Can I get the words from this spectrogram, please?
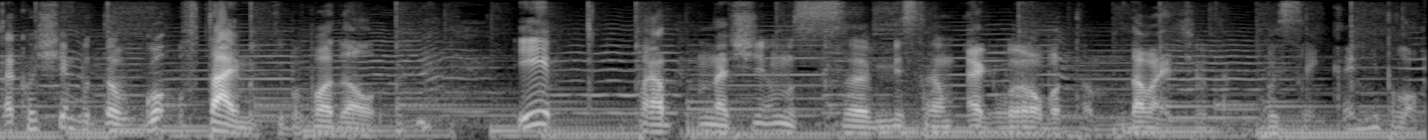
такое ощущение, будто в, го... в тайминг не попадал. И про... начнем с э, мистером Эгг-роботом. Давайте так, быстренько, неплохо.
